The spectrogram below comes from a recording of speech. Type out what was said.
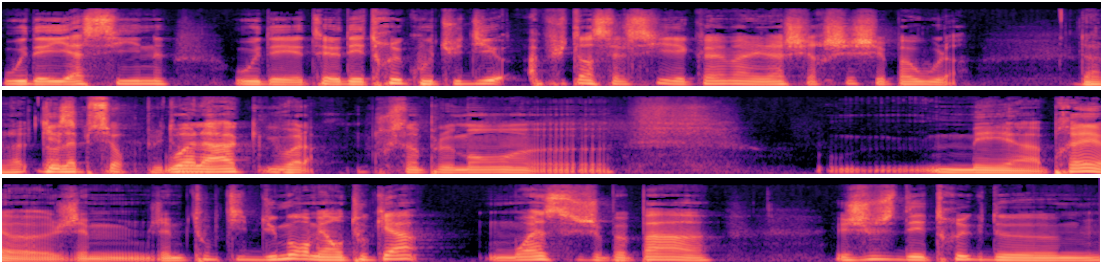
ou des Yacine ou des des trucs où tu dis ah putain celle-ci il est quand même allé la chercher je sais pas où là. Dans la- l'absurde plutôt. Voilà, voilà, tout simplement. euh, Mais après, euh, j'aime j'aime tout type d'humour, mais en tout cas, moi, je peux pas juste des trucs de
